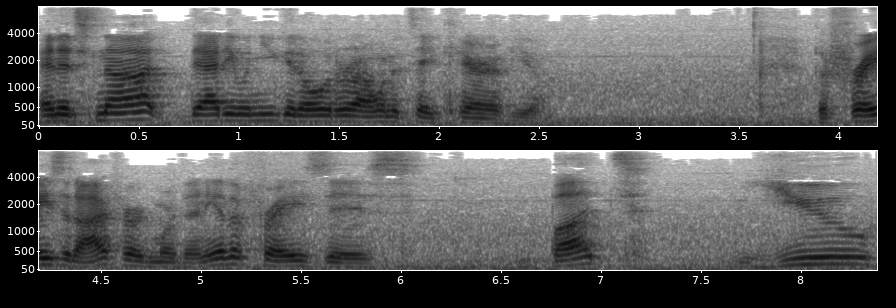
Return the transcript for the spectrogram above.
And it's not, Daddy, when you get older, I want to take care of you. The phrase that I've heard more than any other phrase is, but you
